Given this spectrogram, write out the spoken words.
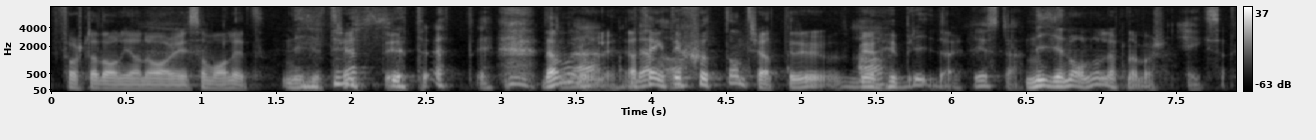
första dagen i januari som vanligt. 9.30? 30. Den var Där- rolig. Jag där- tänkte ja. 17.30, det blir Ja. hybrid där. Just det. 9.00 öppnar börsen. Exakt.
